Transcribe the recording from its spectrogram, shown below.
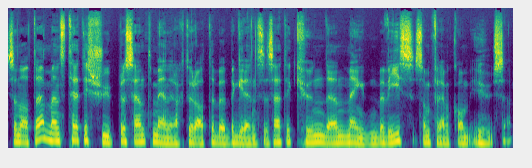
Senatet, mens 37% mener aktoratet bør begrense seg til kun den mengden bevis som fremkom i huset.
